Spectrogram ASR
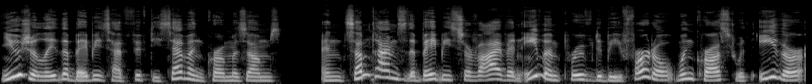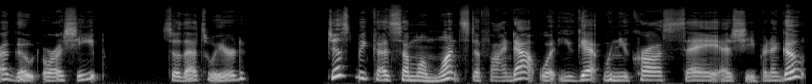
Usually the babies have 57 chromosomes, and sometimes the babies survive and even prove to be fertile when crossed with either a goat or a sheep. So that's weird. Just because someone wants to find out what you get when you cross, say, a sheep and a goat,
